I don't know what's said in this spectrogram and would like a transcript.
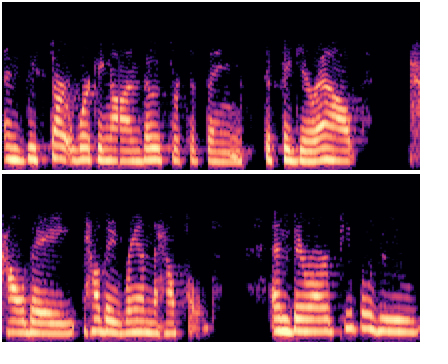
And we start working on those sorts of things to figure out how they how they ran the household. And there are people who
